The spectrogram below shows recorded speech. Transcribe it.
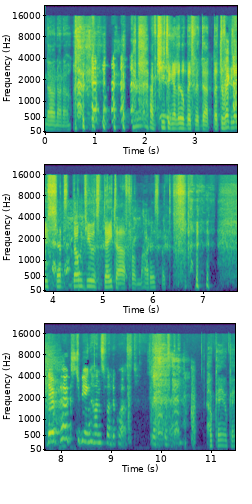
No, no, no. I'm cheating a little bit with that, but the regulation said don't use data from others. But there are perks to being Hans van der Kwast. Okay, okay.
